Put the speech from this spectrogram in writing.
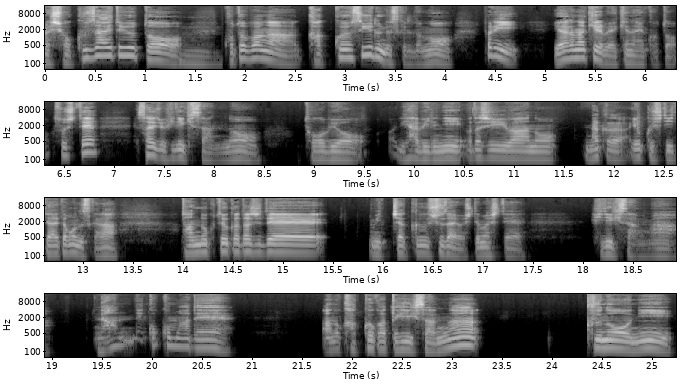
これ食材というと、うん。言葉がかっこよすぎるんですけれどもやっぱりやらなければいけないことそして西城秀樹さんの闘病リハビリに私はあの仲がよくしていただいたもんですから単独という形で密着取材をしてまして秀樹さんがなんでここまであのかっこよかった秀樹さんが苦悩に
